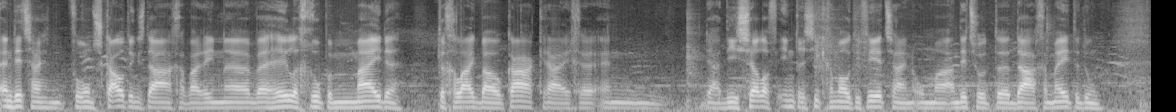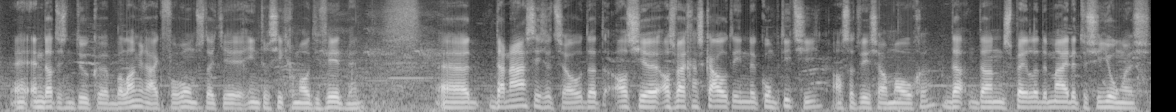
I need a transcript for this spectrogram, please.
en dit zijn voor ons scoutingsdagen waarin we hele groepen meiden tegelijk bij elkaar krijgen en ja, die zelf intrinsiek gemotiveerd zijn om aan dit soort dagen mee te doen. En, en dat is natuurlijk belangrijk voor ons, dat je intrinsiek gemotiveerd bent. Uh, daarnaast is het zo dat als, je, als wij gaan scouten in de competitie, als dat weer zou mogen, da, dan spelen de meiden tussen jongens.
